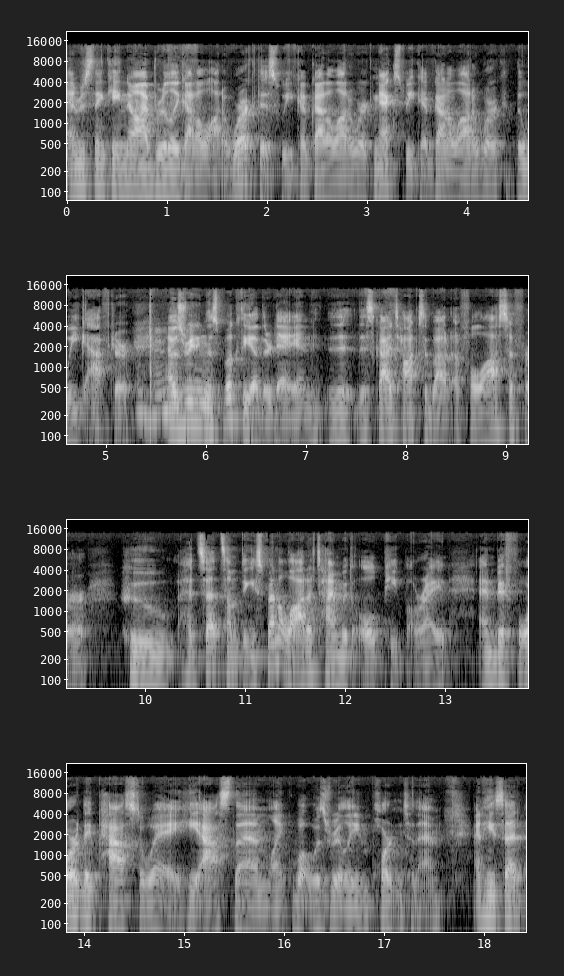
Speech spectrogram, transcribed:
and I'm just thinking, no, I've really got a lot of work this week. I've got a lot of work next week. I've got a lot of work the week after. Mm-hmm. I was reading this book the other day, and th- this guy talks about a philosopher who had said something. He spent a lot of time with old people, right? And before they passed away, he asked them like what was really important to them. And he said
